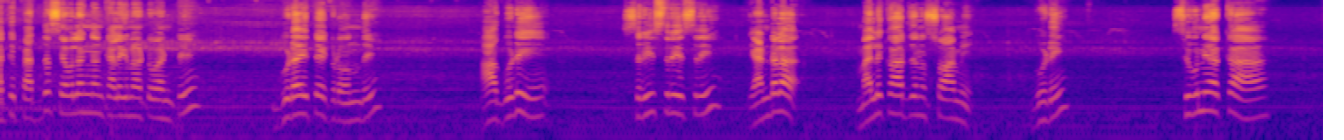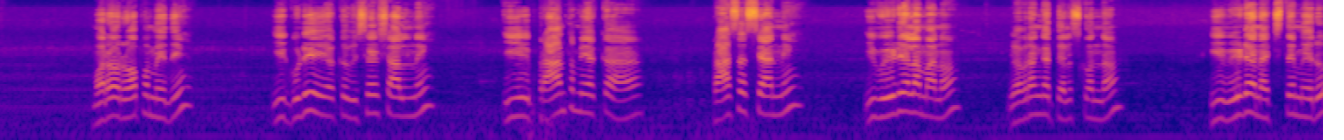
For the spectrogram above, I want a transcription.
అతి పెద్ద శివలింగం కలిగినటువంటి గుడి అయితే ఇక్కడ ఉంది. ఆ గుడి శ్రీ శ్రీ శ్రీ ఎండల మల్లికార్జున స్వామి గుడి. శివుని యొక్క మరో రూపం ఇది. ఈ గుడి యొక్క విశేషాలని ఈ ప్రాంతం యొక్క ప్రాశస్యాన్ని ఈ వీడియోలో మనం వివరంగా తెలుసుకుందాం. ఈ వీడియో నచ్చితే మీరు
